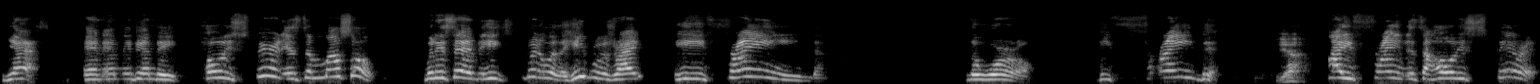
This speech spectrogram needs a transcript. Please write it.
Yes. And, and, and then the Holy Spirit is the muscle. When it said he when it was the Hebrews, right? He framed the world. He framed it. Yeah. How he framed it's the Holy Spirit.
